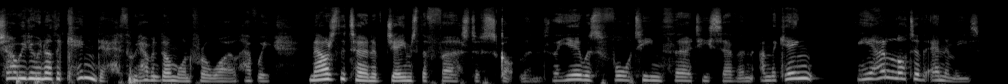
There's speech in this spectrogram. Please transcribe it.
Shall we do another king death? We haven't done one for a while, have we? Now's the turn of James First of Scotland. The year was 1437, and the king he had a lot of enemies.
